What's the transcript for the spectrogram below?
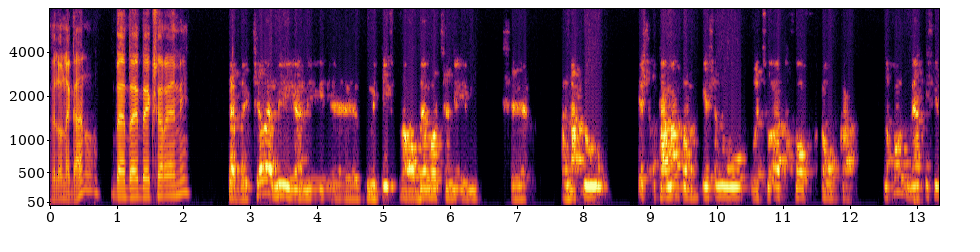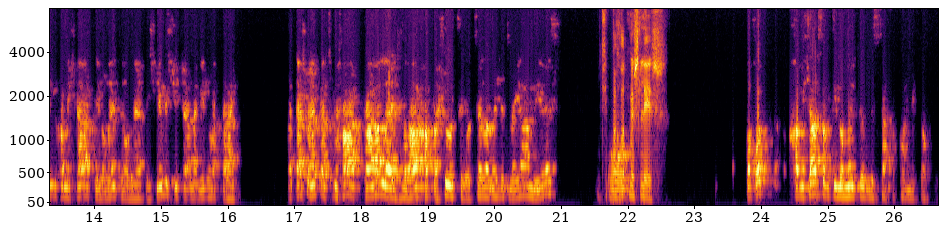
ולא נגענו ב... ב... בהקשר הימי? כן, בהקשר הימי אני אה, מטיף כבר הרבה מאוד שנים שאנחנו, יש, אתה אמרת, יש לנו רצועת חוף ארוכה. נכון, 195 קילומטר, 196, נגיד 200. אתה שואל את עצמך כמה לאזרח הפשוט שיוצא לרדת לים יש? פחות או... משליש. פחות 15 קילומטר בסך הכל מתוך זה.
